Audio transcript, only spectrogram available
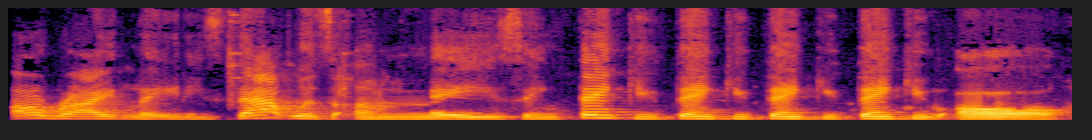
All right, ladies, that was amazing. Thank you, thank you, thank you, thank you all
